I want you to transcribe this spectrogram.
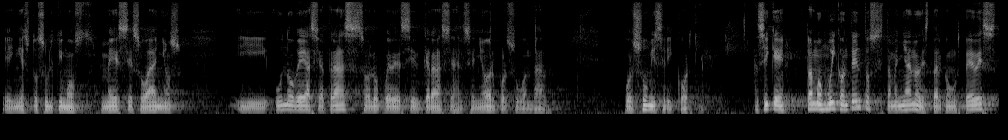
en estos últimos meses o años y uno ve hacia atrás, solo puede decir gracias al Señor por su bondad, por su misericordia. Así que estamos muy contentos esta mañana de estar con ustedes.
